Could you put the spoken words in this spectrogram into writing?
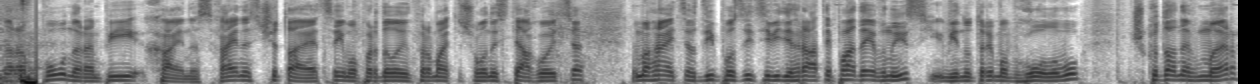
На рампу, на рампі Хайнес. Хайнес читається, йому передали інформацію, що вони стягуються. Намагається в дві позиції відіграти, падає вниз. Він отримав голову. Шкода не вмер.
